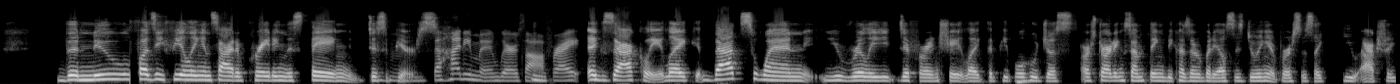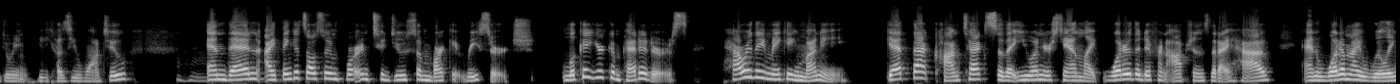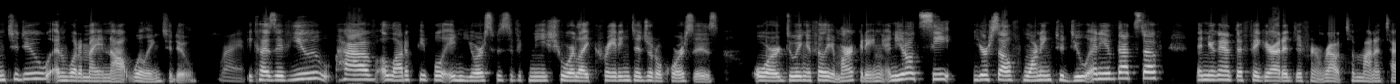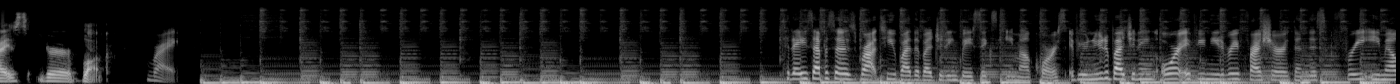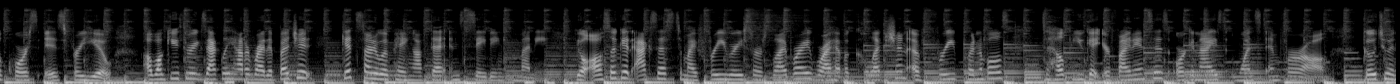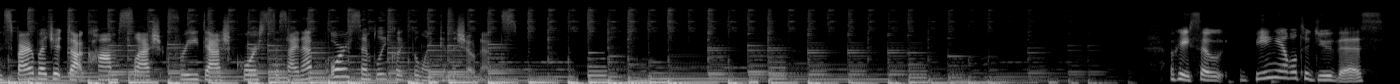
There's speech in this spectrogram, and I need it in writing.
the new fuzzy feeling inside of creating this thing disappears The honeymoon wears Mm. off, right? Exactly. Like that's when you really differentiate like the people who just are starting something because everybody else is doing it versus like you actually doing it because you want to. Mhm. And then I think it's also important to do some market research. Look at your competitors. How are they making money? Get that context so that you understand like what are the different options that I have and what am I willing to do and what am I not willing to do? Right. Because if you have a lot of people in your specific niche who are like creating digital courses or doing affiliate marketing and you don't see yourself wanting to do any of that stuff, then you're going to have to figure out a different route to monetize your blog. Right. Today's episode is brought to you by the Budgeting Basics email course. If you're new to budgeting or if you need a refresher, then this free email course is for you. I'll walk you through exactly how to write a budget, get started with paying off debt, and saving money. You'll also get access to my free resource library where I have a collection of free printables to help you get your finances organized once and for all. Go to inspirebudget.com slash free dash course to sign up or simply click the link in the show notes. Okay, so being able to do this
